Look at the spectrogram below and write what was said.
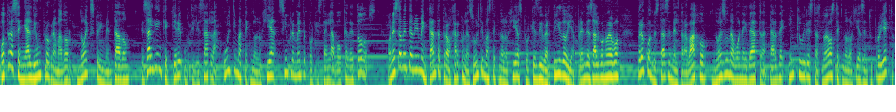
Otra señal de un programador no experimentado es alguien que quiere utilizar la última tecnología simplemente porque está en la boca de todos. Honestamente a mí me encanta trabajar con las últimas tecnologías porque es divertido y aprendes algo nuevo, pero cuando estás en el trabajo no es una buena idea tratar de incluir estas nuevas tecnologías en tu proyecto.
